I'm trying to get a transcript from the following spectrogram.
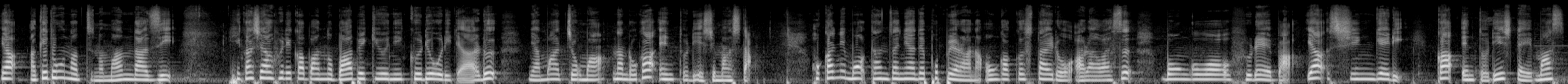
や揚げドーナツのマンダジ東アフリカ版のバーベキュー肉料理であるニャマチョマなどがエントリーしました。他にもタンザニアでポピュラーな音楽スタイルを表すボンゴーフレーバーやシンゲリがエントリーしています。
